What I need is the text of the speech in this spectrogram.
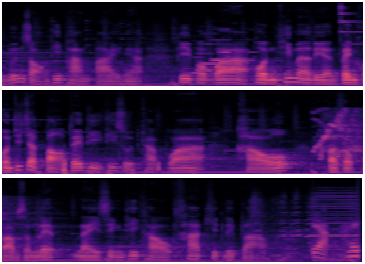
1 รุ่น 2 ที่ผ่านไปเนี่ยพี่พบว่าคนที่มาเรียนเป็นคนที่จะตอบได้ดีที่สุดครับว่า เขาประสบความสำเร็จในสิ่งที่เขาคาดคิดหรือเปล่า อยากให้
